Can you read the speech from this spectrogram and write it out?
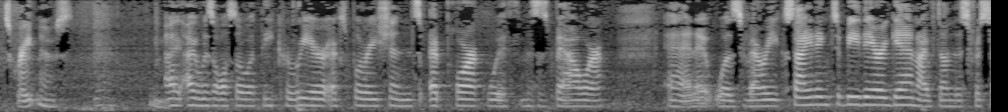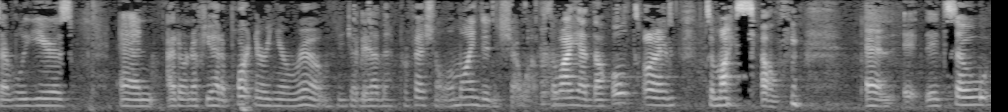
It's great news. I, I was also at the career explorations at Park with Mrs. Bauer, and it was very exciting to be there again. I've done this for several years, and I don't know if you had a partner in your room. Did you have another professional? Well, mine didn't show up, so I had the whole time to myself. And it, it's so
